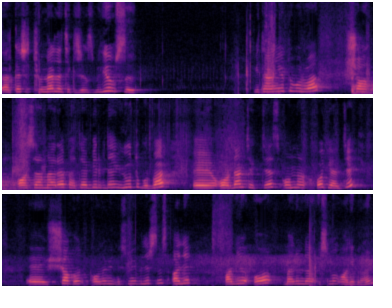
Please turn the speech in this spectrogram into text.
Arkadaşlar kimlerle çekeceğiz biliyor musun? Bir tane YouTuber var. Şu ASMR PT bir bir YouTuber var. Ee, oradan çekeceğiz. Onunla, o gelecek. Ee, Şagun. Onu bir ismi bilirsiniz. Ali Ali o. Benim de ismim Ali İbrahim.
